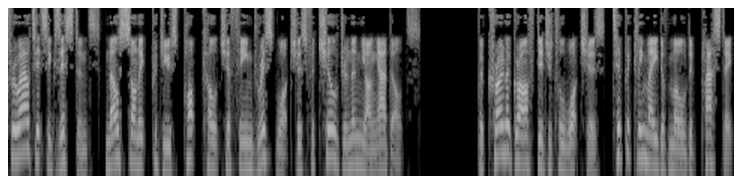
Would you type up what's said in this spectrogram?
Throughout its existence, Nelsonic produced pop culture-themed wristwatches for children and young adults. The chronograph digital watches, typically made of molded plastic,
